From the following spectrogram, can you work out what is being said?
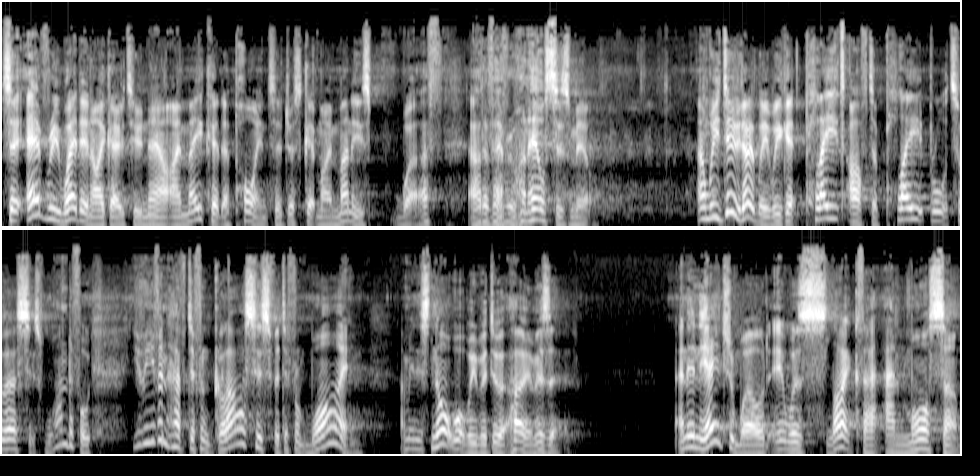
So every wedding I go to now, I make it a point to just get my money's worth out of everyone else's meal. And we do, don't we? We get plate after plate brought to us. It's wonderful. You even have different glasses for different wine. I mean, it's not what we would do at home, is it? And in the ancient world, it was like that and more some.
